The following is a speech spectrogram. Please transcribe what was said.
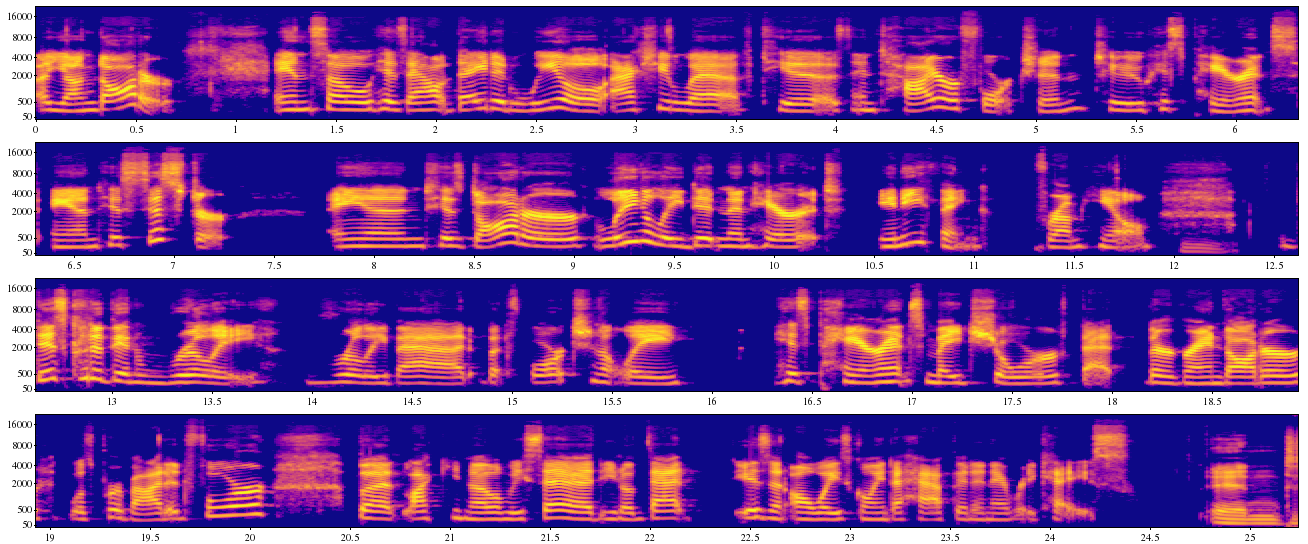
a young daughter. And so his outdated will actually left his entire fortune to his parents and his sister. And his daughter legally didn't inherit anything from him. Mm. This could have been really, really bad, but fortunately, his parents made sure that their granddaughter was provided for. But like you know, we said, you know, that isn't always going to happen in every case. And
